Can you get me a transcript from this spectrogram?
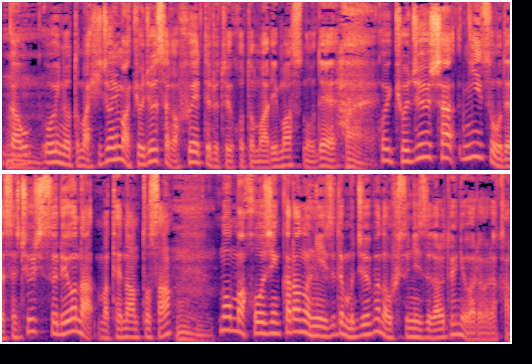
が多いのと、まあ非常にまあ居住者が増えてるということもありますので、はい、こういう居住者ニーズをですね、注視するような、まあ、テナントさんの、まあ法人からのニーズでも十分なオフィスニーズがあるというふうに我々は考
